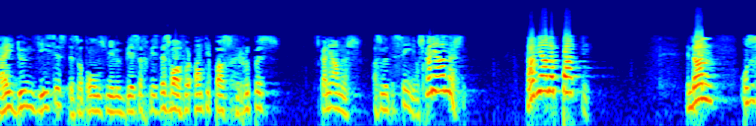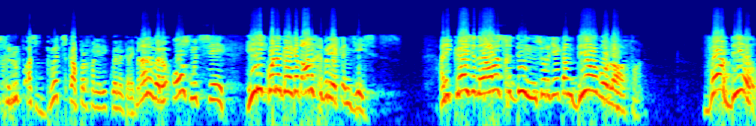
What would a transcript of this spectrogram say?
hy doen Jesus, dis wat ons mee besig wees. Dis waarvoor Antipas geroep is. Ons kan nie anders as om dit te sê nie. Ons kan nie anders nie. Daar is nie 'n ander pad nie. En dan ons is geroep as boodskapper van hierdie koninkryk. Met ander woorde, ons moet sê hierdie koninkryk het aangebreek in Jesus. Aan die kruis het hy alles gedoen sodat jy kan deel word daarvan. Word deel.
